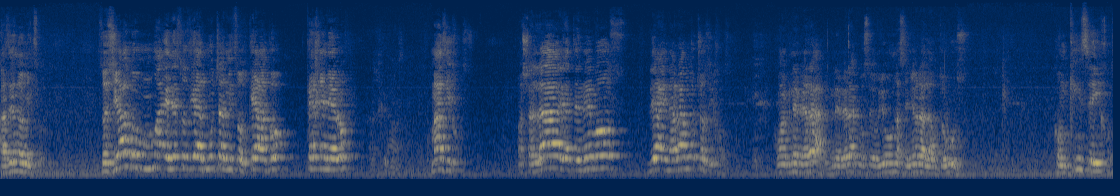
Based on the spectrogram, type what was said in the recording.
Haciendo mitzvot. Entonces yo hago en estos días muchas mitzvot. ¿Qué hago? ¿Qué genero? Más hijos. Mashallah, ya tenemos, de Ainara muchos hijos como se oyó una señora al autobús, con 15 hijos.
